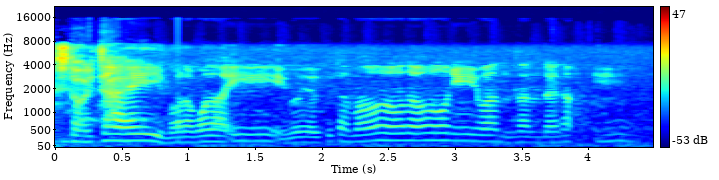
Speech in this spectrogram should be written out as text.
勝ち取りたい。ものもない無欲たものにはなれない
